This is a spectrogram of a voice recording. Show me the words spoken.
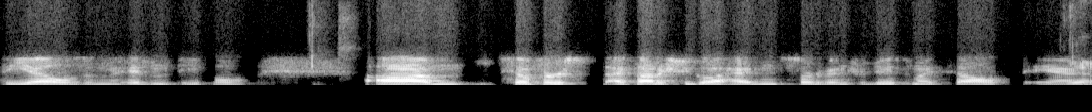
the elves and the hidden people. Um, so first, I thought I should go ahead and sort of introduce myself and yeah.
